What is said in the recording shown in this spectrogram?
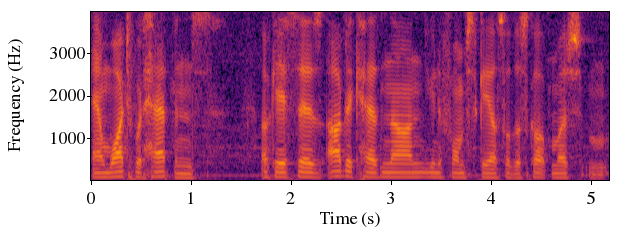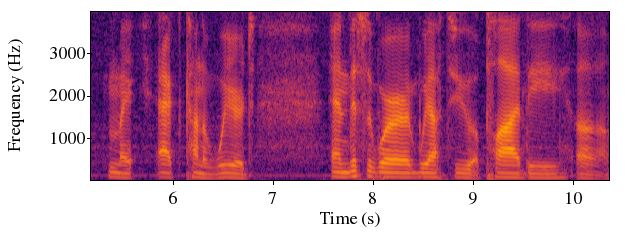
And watch what happens. Okay it says object has non-uniform scale so the sculpt brush may act kind of weird. And this is where we have to apply the uh,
